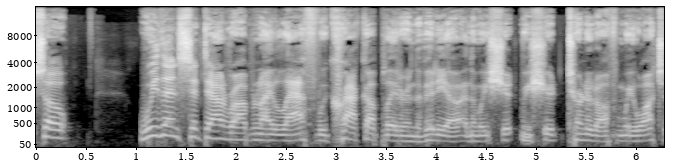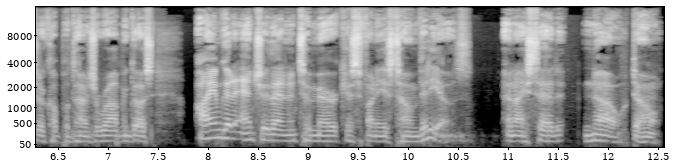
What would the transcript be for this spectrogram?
So we then sit down, Rob and I laugh, we crack up later in the video, and then we shoot we shoot turn it off and we watch it a couple of times. And Robin goes, I am going to enter that into America's funniest home videos. And I said, No, don't.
